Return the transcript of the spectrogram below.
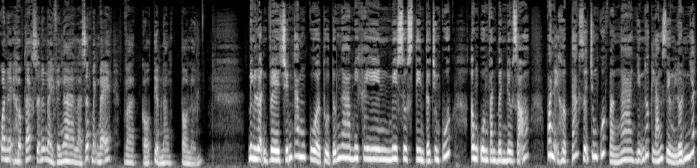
quan hệ hợp tác giữa nước này với Nga là rất mạnh mẽ và có tiềm năng to lớn. Bình luận về chuyến thăm của Thủ tướng Nga Mikhail Mishustin tới Trung Quốc, ông Uông Văn Bân nêu rõ, quan hệ hợp tác giữa Trung Quốc và Nga, những nước láng giềng lớn nhất,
